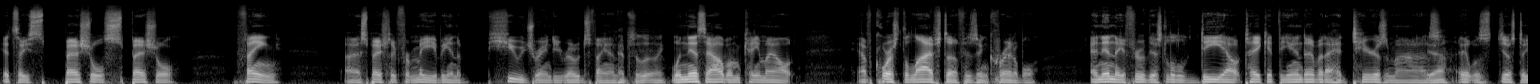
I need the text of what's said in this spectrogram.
It's a special, special thing, uh, especially for me being a huge Randy Rhoads fan. absolutely When this album came out, of course, the live stuff is incredible. And then they threw this little Dee outtake at the end of it. I had tears in my eyes. Yeah. It was just a,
